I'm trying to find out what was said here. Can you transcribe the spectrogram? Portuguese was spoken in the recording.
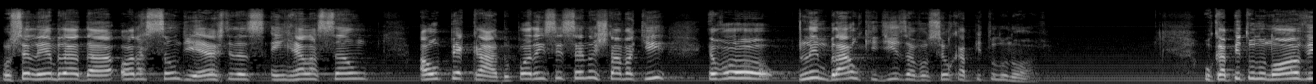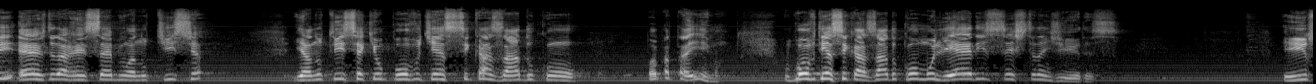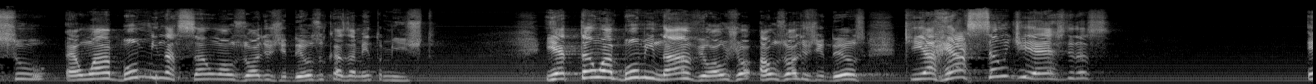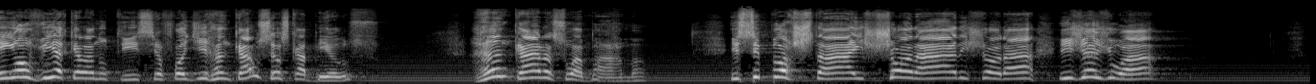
você lembra da oração de Esdras em relação ao pecado. Porém, se você não estava aqui, eu vou lembrar o que diz a você o capítulo 9. O capítulo 9, Esdras recebe uma notícia, e a notícia é que o povo tinha se casado com. Pode botar aí, irmão. O povo tinha se casado com mulheres estrangeiras. E isso é uma abominação aos olhos de Deus, o casamento misto. E é tão abominável aos olhos de Deus que a reação de Esdras em ouvir aquela notícia foi de arrancar os seus cabelos, arrancar a sua barba e se prostrar e chorar e chorar e jejuar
